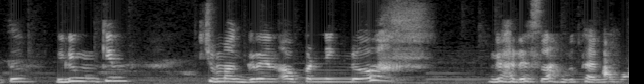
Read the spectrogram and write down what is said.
gitu. Jadi mungkin cuma grand opening doang. Nggak ada selamatan. Agama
